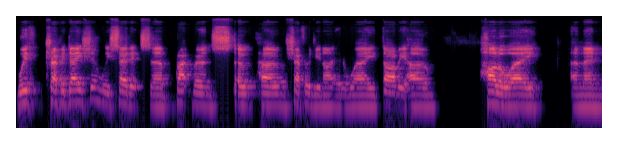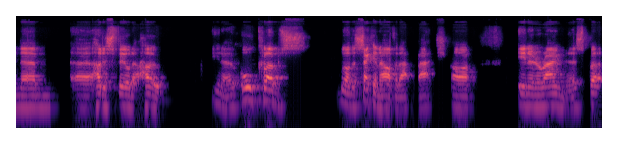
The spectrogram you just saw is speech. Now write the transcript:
with trepidation? We said it's uh, Blackburn, Stoke home, Sheffield United away, Derby home, Hull away, and then um, uh, Huddersfield at home. You know, all clubs well, the second half of that batch are in and around us, but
